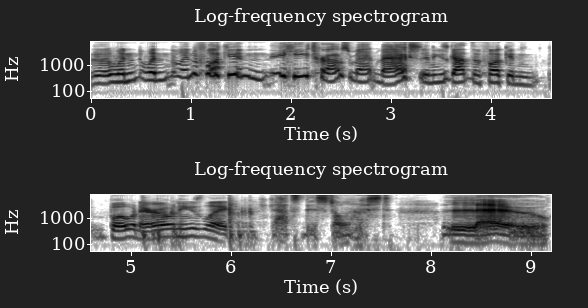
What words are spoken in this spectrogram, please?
when when when fucking he traps Mad Max and he's got the fucking bow and arrow and he's like, "That's dishonest." Low,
